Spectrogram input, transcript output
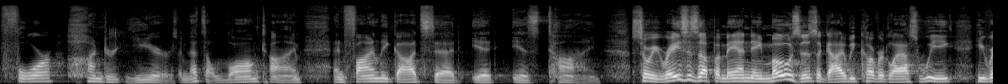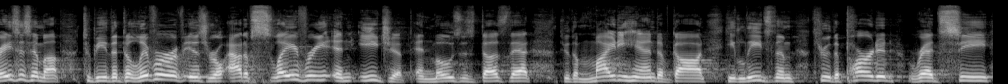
400 years. I mean, that's a long time. And finally, God said, It is time. So he raises up a man named Moses, a guy we covered last week. He raises him up to be the deliverer of Israel out of slavery in Egypt. And Moses does that through the mighty hand of God. He leads them through the parted Red Sea,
